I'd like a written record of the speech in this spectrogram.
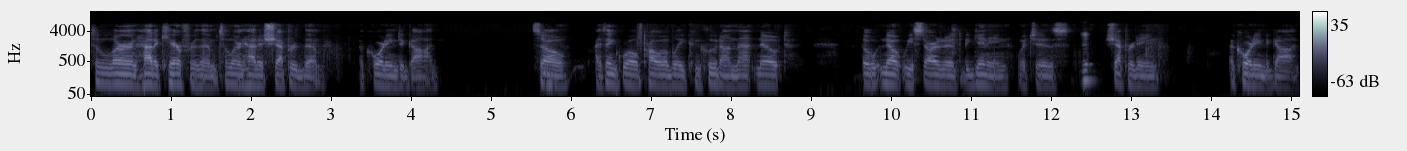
to learn how to care for them, to learn how to shepherd them according to God. So I think we'll probably conclude on that note, the note we started at the beginning, which is shepherding according to God.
